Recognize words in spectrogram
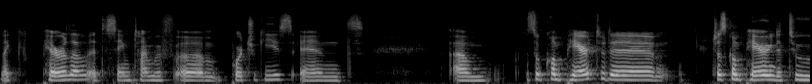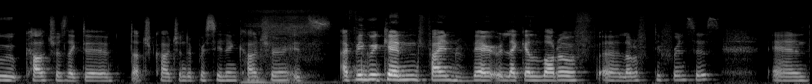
like parallel at the same time with um, Portuguese. And um, so compared to the, just comparing the two cultures, like the Dutch culture and the Brazilian culture, it's, I think we can find very, like a lot of, a lot of differences. And,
